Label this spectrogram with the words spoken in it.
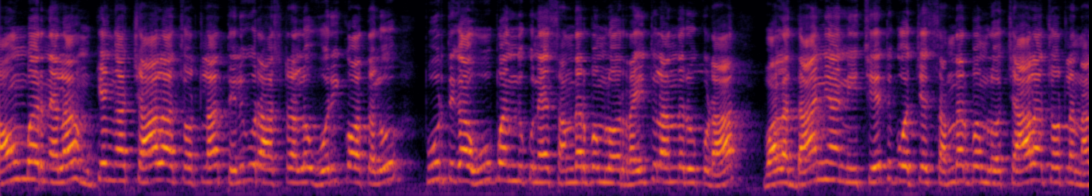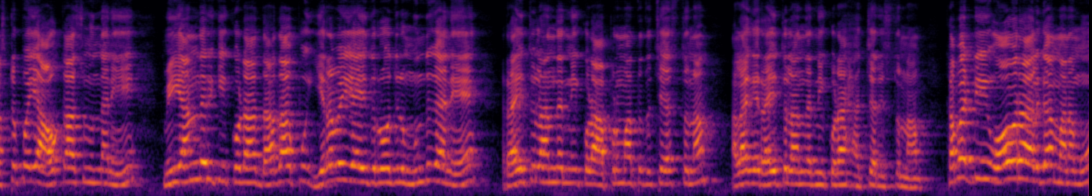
నవంబర్ నెల ముఖ్యంగా చాలా చోట్ల తెలుగు రాష్ట్రాల్లో వరి కోతలు పూర్తిగా ఊపందుకునే సందర్భంలో రైతులందరూ కూడా వాళ్ళ ధాన్యాన్ని చేతికి వచ్చే సందర్భంలో చాలా చోట్ల నష్టపోయే అవకాశం ఉందని మీ అందరికీ కూడా దాదాపు ఇరవై ఐదు రోజులు ముందుగానే రైతులందరినీ కూడా అప్రమత్తత చేస్తున్నాం అలాగే రైతులందరినీ కూడా హెచ్చరిస్తున్నాం. కాబట్టి ఓవరాల్గా మనము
